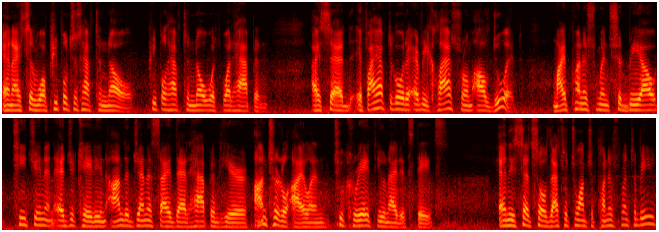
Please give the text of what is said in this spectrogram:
And I said, well, people just have to know. People have to know what, what happened. I said, if I have to go to every classroom, I'll do it. My punishment should be out teaching and educating on the genocide that happened here on Turtle Island to create the United States. And he said, so that's what you want your punishment to be?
